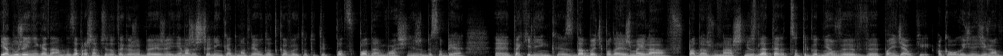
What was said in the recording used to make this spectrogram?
ja dłużej nie gadam. Zapraszam Cię do tego, żeby jeżeli nie masz jeszcze linka do materiałów dodatkowych, to tutaj pod spodem właśnie, żeby sobie e, taki link zdobyć, podajesz maila, wpadasz w nasz newsletter cotygodniowy w poniedziałki około godziny 9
